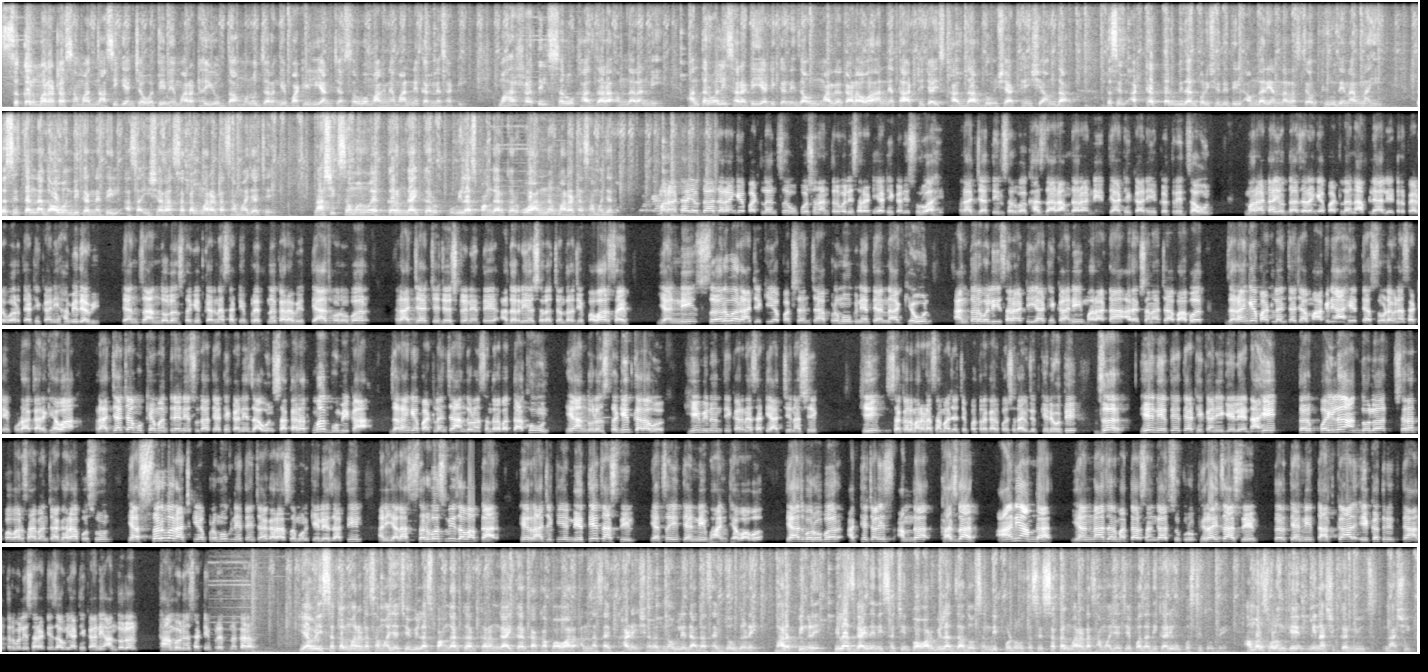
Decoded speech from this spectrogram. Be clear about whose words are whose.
Speaker 1: सकल मराठा समाज नाशिक यांच्या वतीने मराठा योद्धा मनोज जारंगे पाटील यांच्या सर्व मागण्या मान्य करण्यासाठी महाराष्ट्रातील सर्व खासदार आमदारांनी आंतरवाली सराटी या ठिकाणी जाऊन मार्ग काढावा अन्यथा अठ्ठेचाळीस खासदार दोनशे अठ्ठ्याऐंशी आमदार तसेच अठ्ठ्याहत्तर विधान परिषदेतील आमदार यांना रस्त्यावर फिरू देणार नाही. तसेच त्यांना गावबंदी करण्यात येईल असा इशारा सकल मराठा समाजाचे नाशिक समन्वयक करण गायकर विलास पांगारकर व अन्न मराठा समाजात
Speaker 2: मराठा योद्धा जरांगे पाटलांचं उपोषण आंतरवली सराठी या ठिकाणी सुरू आहे. राज्यातील सर्व खासदार आमदारांनी त्या ठिकाणी एकत्रित जाऊन मराठा योद्धा जरांगे पाटलांना आपल्या लेटर पॅडवर त्या ठिकाणी हमी द्यावी त्यांचं आंदोलन स्थगित करण्यासाठी प्रयत्न करावे. त्याचबरोबर राज्याचे ज्येष्ठ नेते आदरणीय शरदचंद्रजी पवार साहेब यांनी सर्व राजकीय पक्षांच्या प्रमुख नेत्यांना घेऊन आंतरवली सराठी या ठिकाणी मराठा आरक्षणाच्या बाबत जरांगे पाटलांच्या ज्या मागण्या आहेत त्या सोडवण्यासाठी पुढाकार घ्यावा. राज्याच्या मुख्यमंत्र्यांनी सुद्धा त्या ठिकाणी जाऊन सकारात्मक भूमिका जरांगे पाटलांच्या आंदोलनासंदर्भात दाखवून हे आंदोलन स्थगित करावं ही विनंती करण्यासाठी आजची नाशिक ही सकल मराठा समाजाची पत्रकार परिषद आयोजित केली होती. जर हे नेते त्या ठिकाणी गेले नाही तर पहिलं आंदोलन शरद पवार साहेबांच्या घरापासून या सर्व राजकीय प्रमुख नेत्यांच्या घरासमोर केले जातील आणि याला सर्वस्वी जबाबदार हे राजकीय नेतेच असतील याचंही त्यांनी भान ठेवावं. त्याचबरोबर अठ्ठेचाळीस आमदार खासदार आणि आमदार यांना जर मतदारसंघात सुखरूप फिरायचं असेल तर त्यांनी तात्काळ एकत्रितरित्या आंतरवली सराटी जाऊन या ठिकाणी आंदोलन थांबवण्यासाठी प्रयत्न करावे.
Speaker 1: यावेळी सकल मराठा समाजाचे विलास पांगारकर करण गायकर काका पवार अण्णासाहेब खाडे शरद नवले दादासाहेब जोगदडे भारत पिंगळे विलास गायदेनी सचिन पवार विलास जाधव संदीप पडो तसेच सकल मराठा समाजाचे पदाधिकारी उपस्थित होते. अमर सोळंके मी नाशिककर न्यूज नाशिक.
